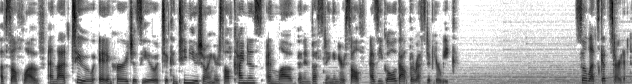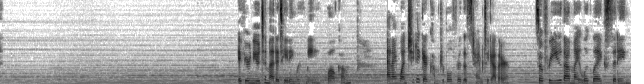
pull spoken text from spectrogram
of self love, and that two, it encourages you to continue showing yourself kindness and love and investing in yourself as you go about the rest of your week. So let's get started. If you're new to meditating with me, welcome, and I want you to get comfortable for this time together. So, for you, that might look like sitting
